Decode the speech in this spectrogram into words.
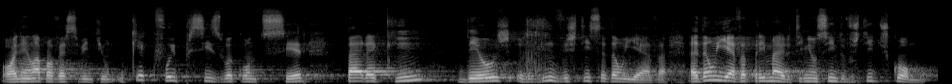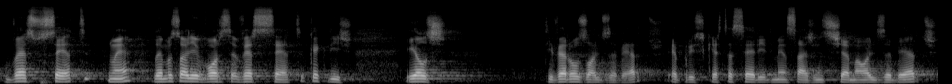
olhem lá para o verso 21, o que é que foi preciso acontecer para que Deus revestisse Adão e Eva. Adão e Eva primeiro tinham sido vestidos como? Verso 7, não é? Lembra-se, olha, verso 7, o que é que diz? Eles tiveram os olhos abertos, é por isso que esta série de mensagens se chama Olhos Abertos,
